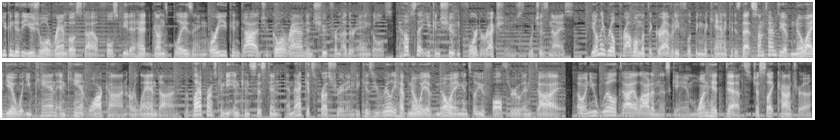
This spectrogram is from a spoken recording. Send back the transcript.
You can do the usual Rambo style full speed ahead, guns blazing, or you can dodge, go around, and shoot from other angles. It helps that you can shoot in four directions, which is nice. The only real problem with the gravity flipping mechanic is that sometimes you have no idea what you can and can't walk on or land on. The platforms can be inconsistent, and that gets frustrating because you really have no way of knowing until you fall through and die. Oh, and you will die a lot in this game. One hit deaths, just like Contra.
